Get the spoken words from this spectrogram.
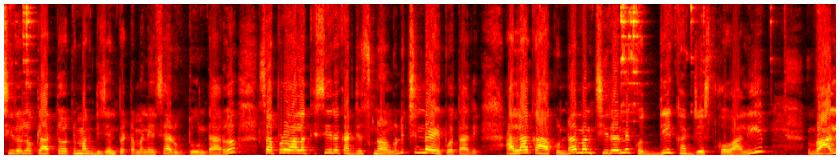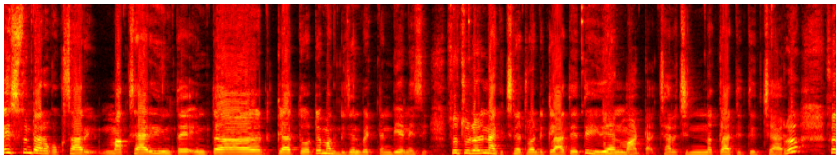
చీరలో క్లాత్ తోటి మాకు డిజైన్ పెట్టమనేసి అడుగుతూ ఉంటారు. సో అప్పుడు వాళ్ళకి చీర కట్ చేసుకున్నాం అనుకుంటే చిన్నగా అయిపోతుంది. అలా కాకుండా మన చీరని కొద్దిగా కట్ చేసుకోవాలి. వాళ్ళు ఇస్తుంటారు ఒక్కొక్కసారి మాకు శారీ ఇంత ఇంత క్లాత్ తోటే మాకు డిజైన్ పెట్టండి అనేసి. సో చూడండి నాకు ఇచ్చినటువంటి క్లాత్ అయితే ఇదే అనమాట చాలా చిన్న క్లాత్ అయితే ఇచ్చారు. సో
